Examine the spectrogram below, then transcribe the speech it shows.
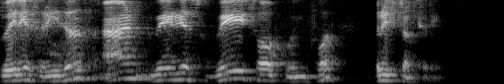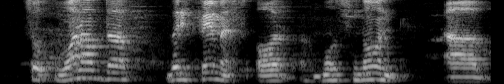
various reasons and various ways of going for restructuring. So one of the very famous or most known uh,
